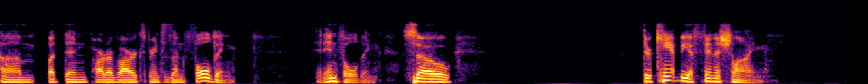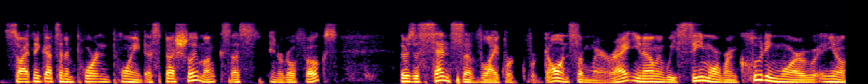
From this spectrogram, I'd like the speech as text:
Um, but then part of our experience is unfolding and infolding. So there can't be a finish line. So I think that's an important point, especially amongst us integral folks. There's a sense of like we're we're going somewhere, right? You know, I mean, we see more, we're including more, you know.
